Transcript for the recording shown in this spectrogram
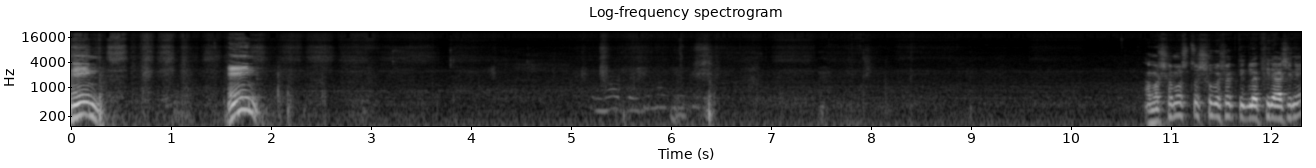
হিম হিম। আমার সমস্ত শুভ শক্তিগুলো ফিরে আসেনি?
